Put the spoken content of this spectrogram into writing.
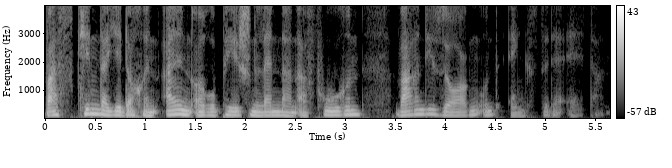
Was Kinder jedoch in allen europäischen Ländern erfuhren, waren die Sorgen und Ängste der Eltern.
